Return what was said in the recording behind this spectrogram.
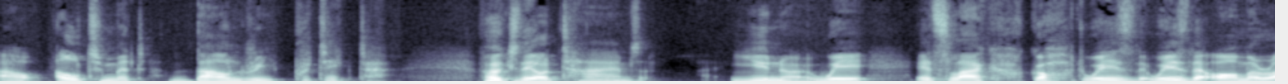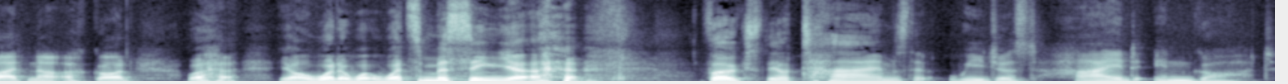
our ultimate boundary protector. Folks, there are times, you know, where it's like, oh God, where's the, where's the armor right now? Oh God, well, you know, what, what, what's missing here? Folks, there are times that we just hide in God.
